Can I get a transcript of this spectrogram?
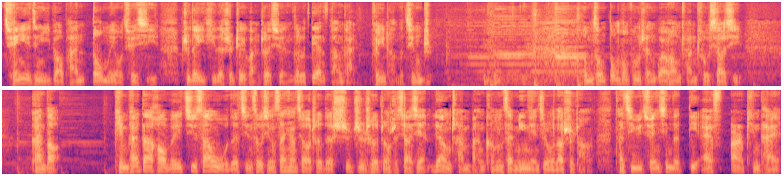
全液晶仪表盘都没有缺席。值得一提的是，这款车选择了电子档杆，非常的精致。我们从东风风神官方传出消息，看到。品牌代号为 G 三五的紧凑型三厢轿车的试制车正式下线，量产版可能在明年进入到市场。它基于全新的 DF 二平台，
